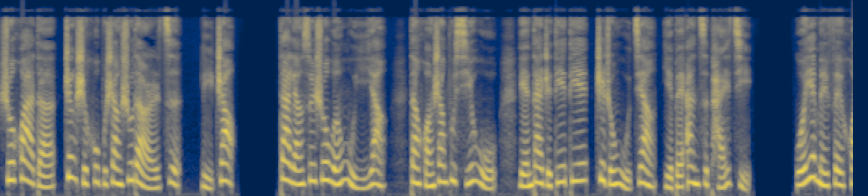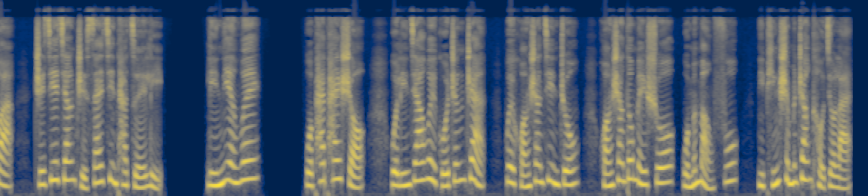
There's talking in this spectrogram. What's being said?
说话的正是户部尚书的儿子李兆。大梁虽说文武一样，但皇上不习武，连带着爹爹这种武将也被暗自排挤。我也没废话，直接将纸塞进他嘴里。林念威，我拍拍手，我林家为国征战，为皇上尽忠，皇上都没说我们莽夫，你凭什么张口就来？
